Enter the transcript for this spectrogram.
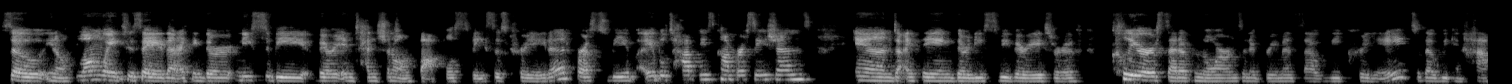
So you know long way to say that i think there needs to be very intentional and thoughtful spaces created for us to be able to have these conversations. And i think there needs to be very sort of clear set of norms and agreements that we create so that we can have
